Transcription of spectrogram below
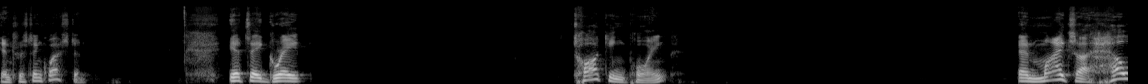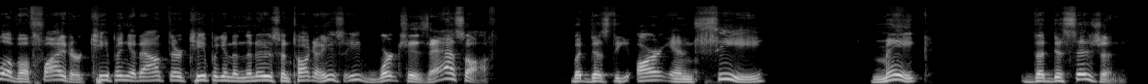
Interesting question. It's a great talking point And Mike's a hell of a fighter, keeping it out there, keeping it in the news and talking. He's, he works his ass off. But does the RNC make the decision?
